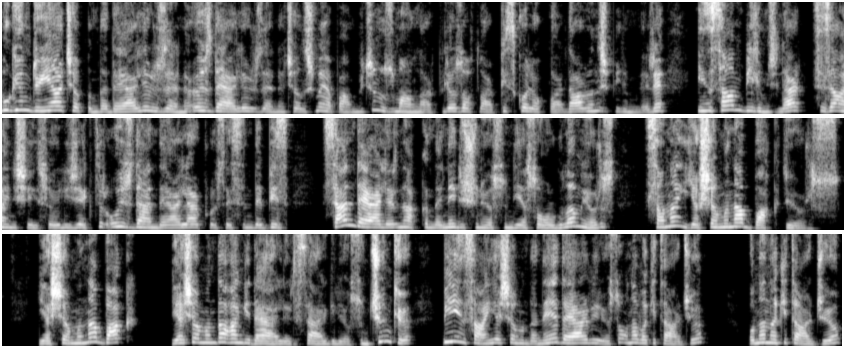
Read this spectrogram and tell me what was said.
Bugün dünya çapında değerler üzerine, öz değerler üzerine çalışma yapan bütün uzmanlar, filozoflar, psikologlar, davranış bilimleri, insan bilimciler size aynı şeyi söyleyecektir. O yüzden değerler prosesinde biz sen değerlerin hakkında ne düşünüyorsun diye sorgulamıyoruz. Sana yaşamına bak diyoruz. Yaşamına bak, yaşamında hangi değerleri sergiliyorsun? Çünkü bir insan yaşamında neye değer veriyorsa ona vakit harcıyor, ona nakit harcıyor,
